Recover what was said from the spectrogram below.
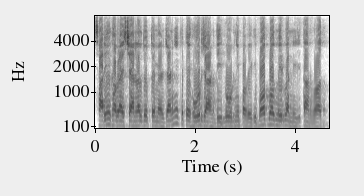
ਸਾਰੀਆਂ ਖਬਰਾਂ ਇਸ ਚੈਨਲ ਦੇ ਉੱਤੇ ਮਿਲ ਜਾਣਗੀਆਂ, ਕਿਤੇ ਹੋਰ ਜਾਣ ਦੀ ਲੋੜ ਨਹੀਂ ਪਵੇਗੀ। ਬਹੁਤ ਬਹੁਤ ਮਿਹਰਬਾਨੀ ਜੀ, ਧੰਨਵਾਦ।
